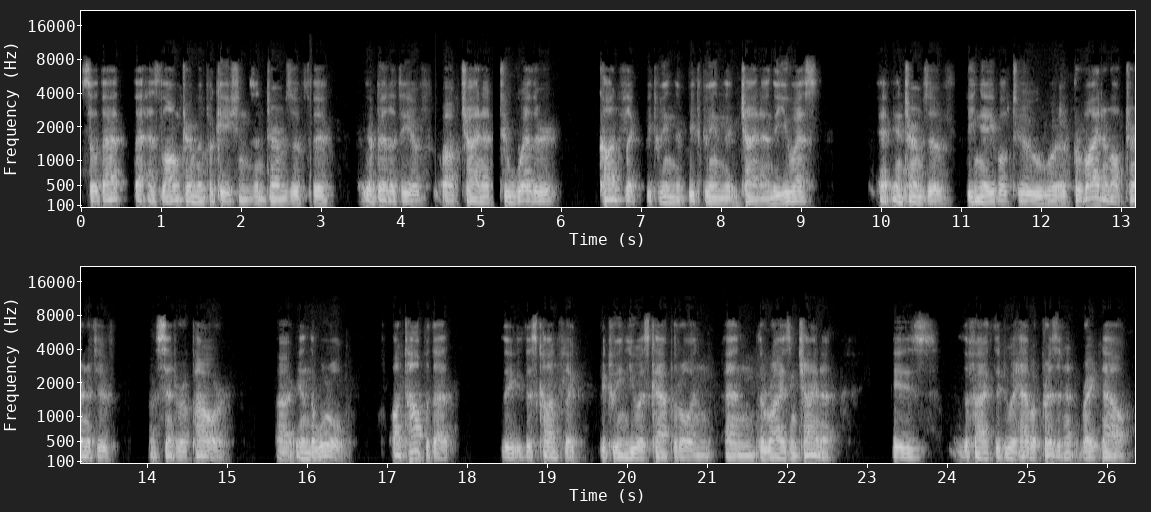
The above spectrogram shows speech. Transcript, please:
So that, that has long term implications in terms of the ability of, of China to weather conflict between the, between the China and the US in terms of being able to uh, provide an alternative center of power uh, in the world. On top of that, the, this conflict between US capital and, and the rising China is the fact that we have a president right now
